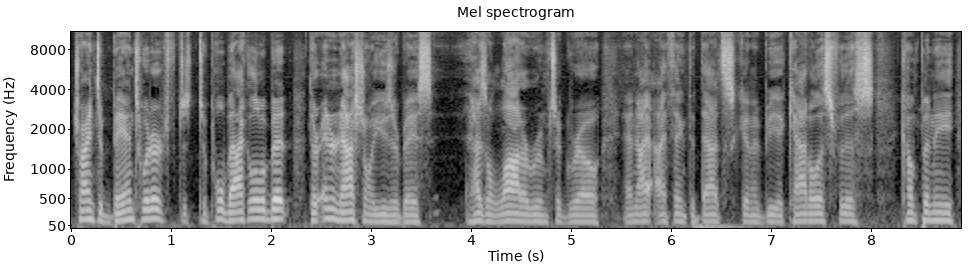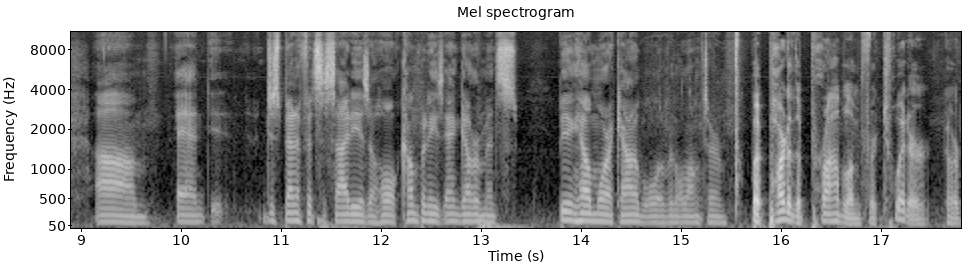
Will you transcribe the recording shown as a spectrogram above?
trying to ban Twitter to, to pull back a little bit, their international user base has a lot of room to grow, and I, I think that that's going to be a catalyst for this company, um, and it just benefits society as a whole, companies and governments being held more accountable over the long term. But part of the problem for Twitter, or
